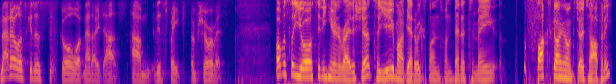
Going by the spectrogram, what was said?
Matto is going to score what Matto does um, this week. I'm sure of it. Obviously, you're sitting here in a Raider shirt, so you might be able to explain this one better to me. What the fuck's going on with Joe Tapine?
